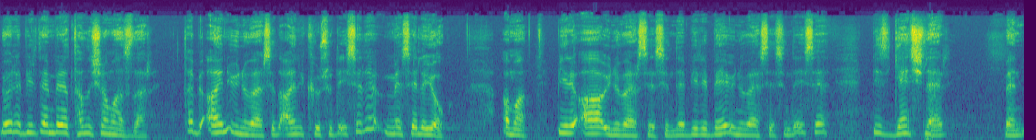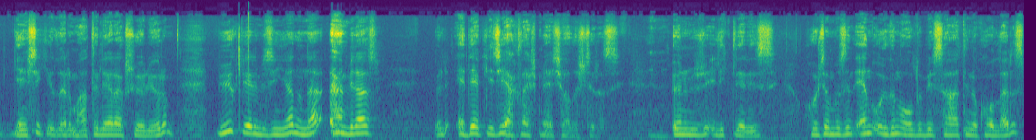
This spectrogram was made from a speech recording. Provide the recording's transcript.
böyle birdenbire tanışamazlar. Tabii aynı üniversitede, aynı kürsüde ise de mesele yok. Ama biri A üniversitesinde, biri B üniversitesinde ise biz gençler, ben gençlik yıllarımı hatırlayarak söylüyorum, büyüklerimizin yanına biraz böyle edeplice yaklaşmaya çalışırız. Önümüzü ilikleriz. Hocamızın en uygun olduğu bir saatini kollarız.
